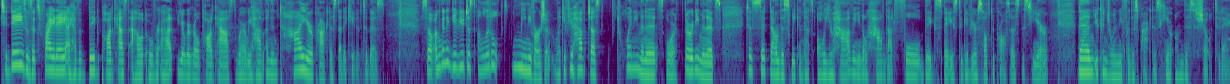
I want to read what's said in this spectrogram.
today, since it's Friday, I have a big podcast out over at Yoga Girl Podcast where we have an entire practice dedicated to this. So I'm going to give you just a little mini version. Like if you have just 20 minutes or 30 minutes to sit down this week and that's all you have and you don't have that full big space to give yourself to process this year, then you can join me for this practice here on this show today.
